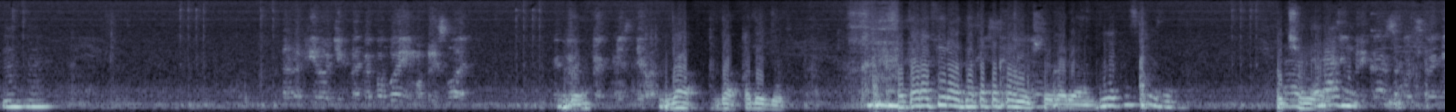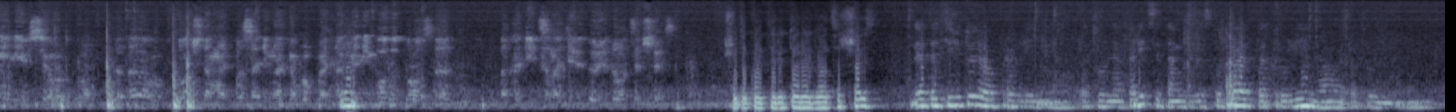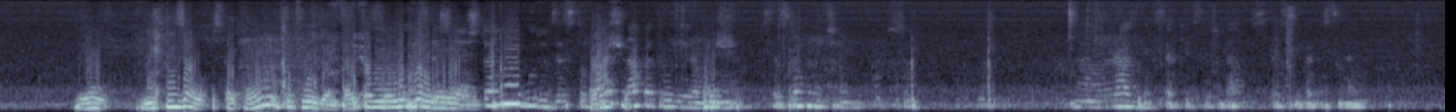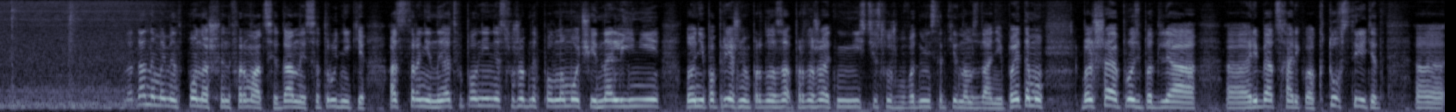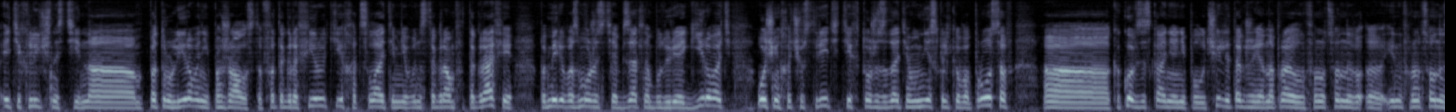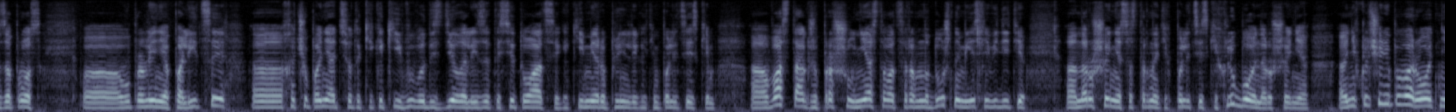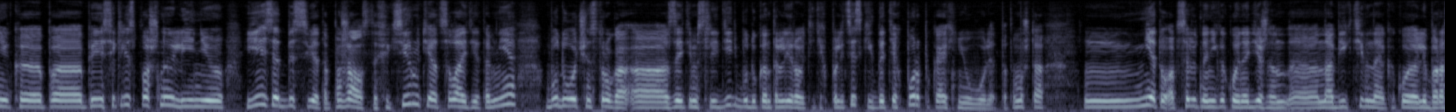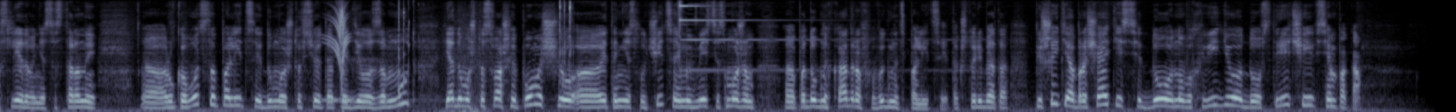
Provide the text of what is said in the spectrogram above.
Мгм. Фотографировать их на КПП ему прислать. Да. Как мне сделать? Да, да, подойдет. Сфотографировать на КПП лучший вариант. Нет, не серьезно. Почему? Э, Разный Приказ об отстранении, все. Тогда точно мы посадим на КПП. Так они будут просто находиться на территории 26. Что такое территория 26? Это территория управления патрульной полиции, там, где заступают патрули на патрулирование. Ну, их нельзя выпускать на улицу к людям, поэтому Вы любой слышали, вариант. что они не будут заступать Хорошо. на патрулирование со слов начальника. Разных всяких. Да, спасибо, до свидания. На данный момент, по нашей информации, данные сотрудники отстранены от выполнения служебных полномочий на линии, но они по-прежнему продолжа- продолжают нести службу в административном здании. Поэтому большая просьба для э, ребят с Харькова, кто встретит э, этих личностей на патрулировании, пожалуйста, фотографируйте их, отсылайте мне в Инстаграм фотографии. По мере возможности обязательно буду реагировать. Очень хочу встретить их, тоже задать им несколько вопросов, а, какое взыскание они получили. Также я направил информационный, э, информационный запрос э, в управление полиции. Э, Хочу понять все-таки, какие выводы сделали из этой ситуации, какие меры приняли к этим полицейским. А, Вас также прошу не оставаться равнодушными, если видите а, нарушение со стороны этих полицейских, любое нарушение. А, Не включили поворотник, э, по- пересекли сплошную линию, ездят без света. Пожалуйста, фиксируйте, отсылайте это мне. Буду очень строго а, за этим следить, буду контролировать этих полицейских до тех пор, пока их не уволят. Потому что м, нету абсолютно никакой надежды э, на объективное какое-либо расследование со стороны э, руководства полиции. Думаю, что все это опять дело замнут. Я думаю, что с вашей помощью э, это не случится, и мы вместе сможем э, подобных кадров выгнать с полиции. Так что, ребята, пишите, обращайтесь. До новых видео, до встречи. Всем пока.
